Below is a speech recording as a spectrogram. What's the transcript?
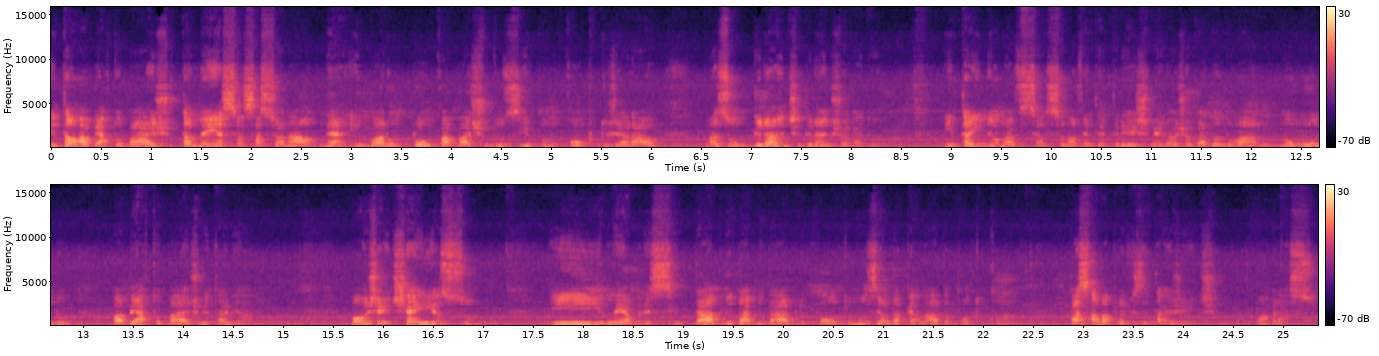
então Roberto Baggio também é sensacional, né? embora um pouco abaixo do Zico no cômputo geral, mas um grande, grande jogador. Então, em 1993, melhor jogador do ano no mundo, Roberto Baggio, italiano. Bom, gente, é isso. E lembre-se, www.museudapelada.com. Passa lá para visitar a gente. Um abraço.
